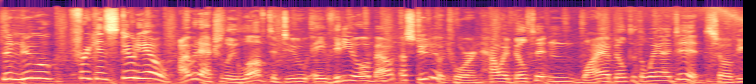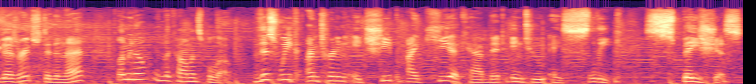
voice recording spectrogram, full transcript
the new freaking studio. I would actually love to do a video about a studio tour and how I built it and why I built it the way I did. So if you guys are interested in that, let me know in the comments below. This week, I'm turning a cheap IKEA cabinet into a sleek, spacious,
